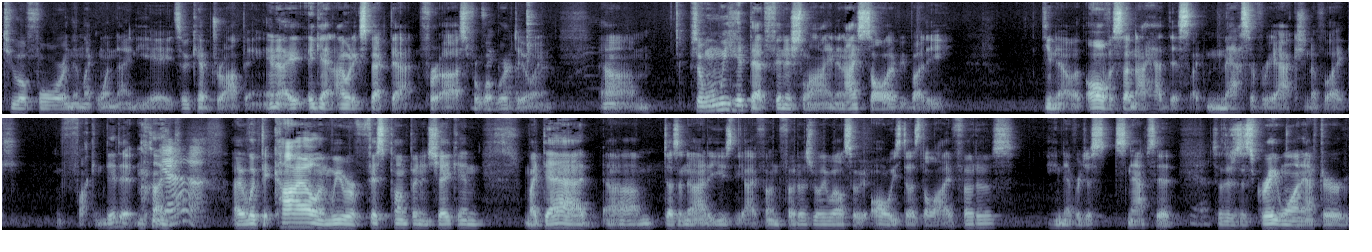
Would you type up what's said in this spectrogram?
204 and then like 198. So it kept dropping. And I again, I would expect that for us for what we're doing. Um, so when we hit that finish line and I saw everybody, you know, all of a sudden I had this like massive reaction of like, fucking did it. like, yeah. I looked at Kyle and we were fist pumping and shaking. My dad um, doesn't know how to use the iPhone photos really well, so he always does the live photos. He never just snaps it. Yeah. So there's this great one after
